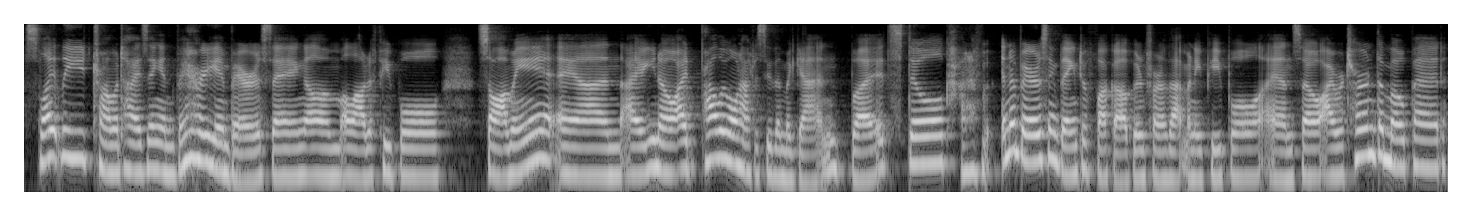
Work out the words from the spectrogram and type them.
slightly traumatizing and very embarrassing. Um, a lot of people saw me, and I, you know, I probably won't have to see them again, but it's still kind of an embarrassing thing to fuck up in front of that many people. And so I returned the moped,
